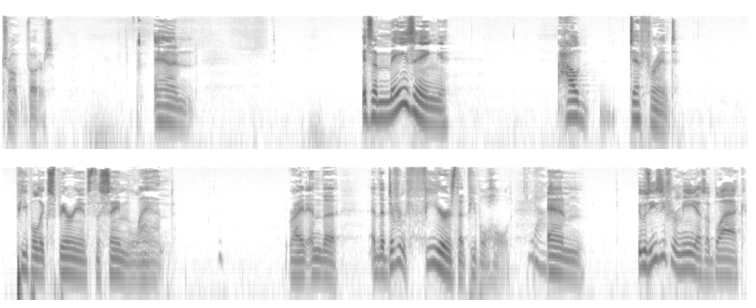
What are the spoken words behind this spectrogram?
Trump voters. And it's amazing how different people experience the same land, right? And the and the different fears that people hold. Yeah. And it was easy for me as a black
